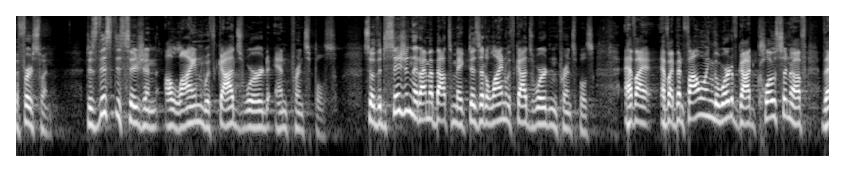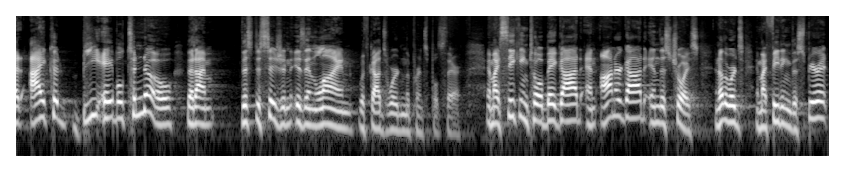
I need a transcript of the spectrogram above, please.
The first one Does this decision align with God's word and principles? So, the decision that I'm about to make, does it align with God's word and principles? Have I, have I been following the word of God close enough that I could be able to know that I'm, this decision is in line with God's word and the principles there? Am I seeking to obey God and honor God in this choice? In other words, am I feeding the spirit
